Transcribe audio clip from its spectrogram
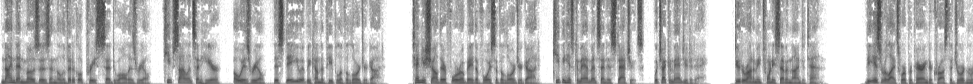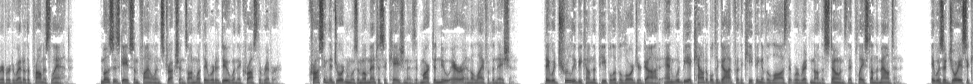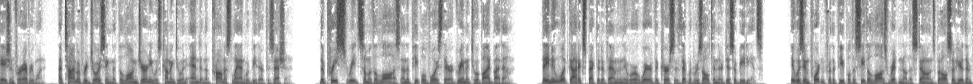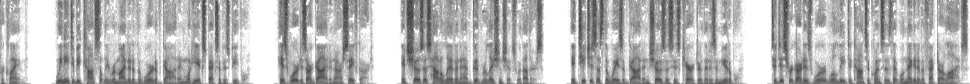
9 Then Moses and the Levitical priests said to all Israel, Keep silence and hear, O Israel, this day you have become the people of the Lord your God. 10 You shall therefore obey the voice of the Lord your God, keeping his commandments and his statutes, which I command you today. Deuteronomy 27 9 10. The Israelites were preparing to cross the Jordan River to enter the Promised Land. Moses gave some final instructions on what they were to do when they crossed the river. Crossing the Jordan was a momentous occasion as it marked a new era in the life of the nation. They would truly become the people of the Lord your God and would be accountable to God for the keeping of the laws that were written on the stones they placed on the mountain. It was a joyous occasion for everyone, a time of rejoicing that the long journey was coming to an end and the promised land would be their possession. The priests read some of the laws and the people voiced their agreement to abide by them. They knew what God expected of them and they were aware of the curses that would result in their disobedience. It was important for the people to see the laws written on the stones but also hear them proclaimed. We need to be constantly reminded of the Word of God and what He expects of His people. His Word is our guide and our safeguard. It shows us how to live and have good relationships with others. It teaches us the ways of God and shows us His character that is immutable. To disregard His Word will lead to consequences that will negative affect our lives.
